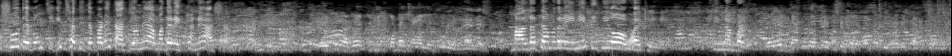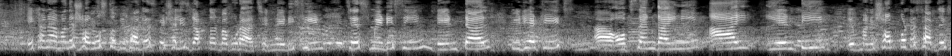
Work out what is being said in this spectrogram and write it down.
ওষুধ এবং চিকিৎসা দিতে পারি, তার জন্য আমাদের এখানে আসা। মালদাতে আমাদের এই নিয়ে তৃতীয় অভয় ক্লিনিক তিন নাম্বার ডাক্তার ডাক্তার এখানে আমাদের সমস্ত বিভাগে স্পেশালিস্ট ডাক্তারবাবুরা আছেন। Medicine chest medicine dental paediatrics obs and gynae eye ENT মানে সবকটা সাবজেক্ট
